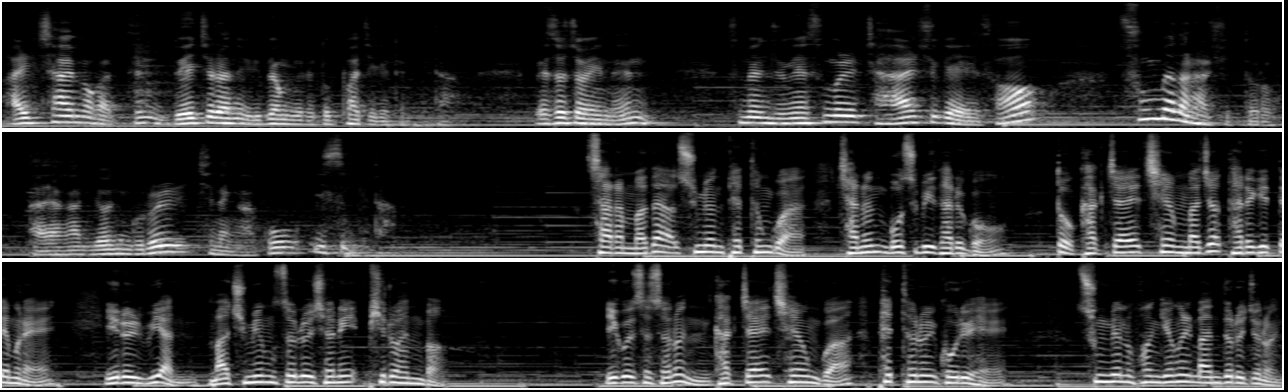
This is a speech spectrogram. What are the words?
알츠하이머 같은 뇌질환의 유병률이 높아지게 됩니다. 그래서 저희는 수면 중에 숨을 잘 쉬게 해서 숙면을 할 수 있도록 다양한 연구를 진행하고 있습니다. 사람마다 수면 패턴과 자는 모습이 다르고 또 각자의 체형마저 다르기 때문에 이를 위한 맞춤형 솔루션이 필요한 법. 이곳에서는 각자의 체형과 패턴을 고려해 숙면 환경을 만들어주는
